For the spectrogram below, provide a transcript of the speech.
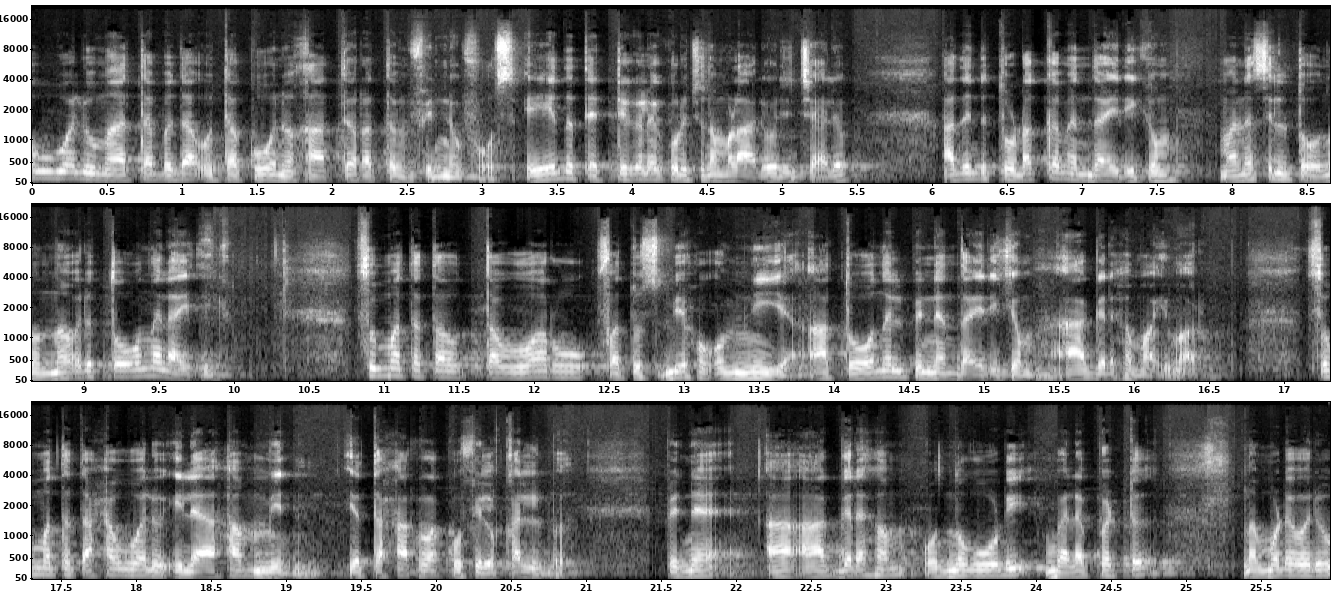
അവ്വലു മാ തബ്ദ തകൂനു ഖാത്തിറത്തൻ ഫിൻ നുഫൂസ് ഏത് തെറ്റുകളെ കുറിച്ച് നമ്മൾ ആലോചിച്ചാലും അതിന്റെ തുടക്കം എന്തായിരിക്കും? മനസ്സിൽ തോന്നുന്ന ഒരു തോന്നലായിരിക്കും. സുമ്മത്ത തവറു ഫതുസ്ബിഹു ഉംനിയ ആ തോന്നൽ പിന്നെ എന്തായിരിക്കും ആഗ്രഹമായി മാറും. സുമ്മത്ത തഹവലു ഇല ഹമ്മിൻ യത്തഹറക്കു ഫിൽ കൽബ് പിന്നെ ആ ആഗ്രഹം ഒന്നുകൂടി ബലപ്പെട്ട് നമ്മുടെ ഒരു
